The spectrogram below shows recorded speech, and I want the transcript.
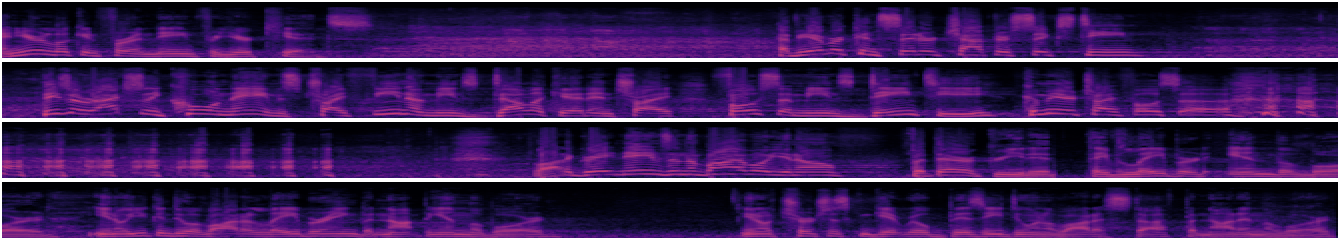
and you're looking for a name for your kids. Have you ever considered chapter 16? These are actually cool names. Tryphena means delicate, and Tryphosa means dainty. Come here, Tryphosa. A lot of great names in the Bible, you know. But they're greeted. They've labored in the Lord. You know, you can do a lot of laboring, but not be in the Lord. You know, churches can get real busy doing a lot of stuff, but not in the Lord.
